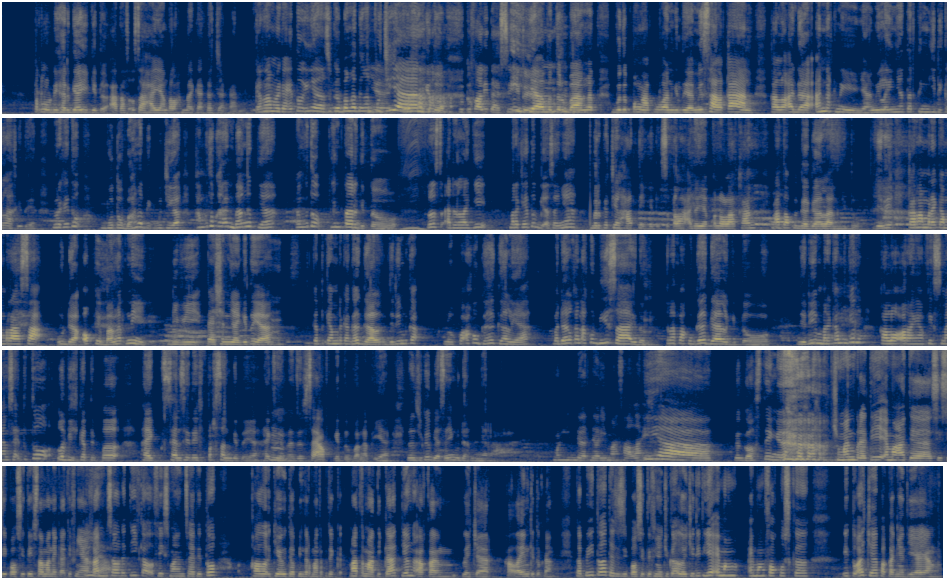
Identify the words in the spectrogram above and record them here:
perlu dihargai gitu atas usaha yang telah mereka kerjakan. Karena mereka itu iya suka banget dengan Iya, pujian gitu. Butuh validasi gitu iya ya. betul banget. Butuh pengakuan gitu ya. Misalkan kalau ada anak nih yang nilainya tertinggi di kelas gitu ya mereka itu butuh banget dipuji ya. Kamu tuh keren banget ya. Kamu tuh pintar gitu. Terus ada lagi mereka itu biasanya berkecil hati gitu setelah adanya penolakan atau kegagalan gitu. Jadi karena mereka merasa udah oke banget nih di passionnya gitu ya ketika mereka gagal jadi mereka loh kok aku gagal ya? Padahal kan aku bisa gitu. Kenapa aku gagal? gitu. Jadi mereka mungkin kalau orang yang fixed mindset itu tuh lebih ke tipe high sensitive person gitu ya high sensitive self gitu banget ya dan juga biasanya mudah menyerah Menghindar dari masalah ya. iya ke ghosting ya Cuman berarti emang ada sisi positif sama negatifnya kan. Iya. Misal tadi kalau fixed mindset itu kalau dia udah pintar matematika, matematika dia nggak akan belajar hal lain gitu kan. Tapi itu ada sisi positifnya juga loh. Jadi dia emang emang fokus ke itu aja bakatnya dia yang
